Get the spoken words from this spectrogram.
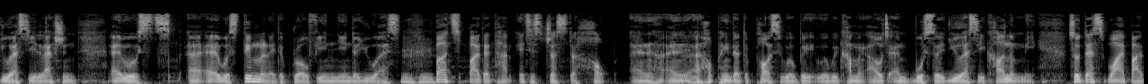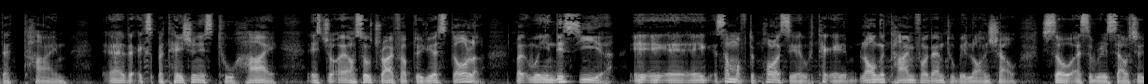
US election and it will, uh, it will stimulate the growth in, in the US. Mm-hmm. But by that time, it is just a hope and, and mm-hmm. hoping that the policy will be, will be coming out and boost the US economy. So that's why by that time, uh, the expectation is too high. It also drive up the US dollar. But in this year, it, it, it, some of the policy will take a longer time for them to be launched out. So as a result, the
